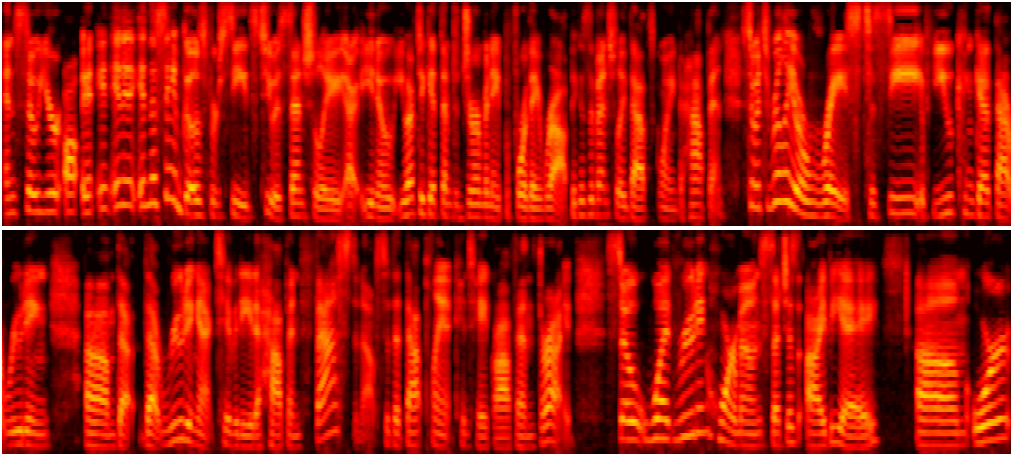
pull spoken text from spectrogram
And so you're all and, and, and the same goes for seeds too essentially. Uh, you know you have to get them to germinate before they rot because eventually that's going to happen. So it's really a race to see if you can get that rooting um, that that rooting activity to happen fast enough so that that plant can take off and thrive. So what rooting hormones such as iba um, or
